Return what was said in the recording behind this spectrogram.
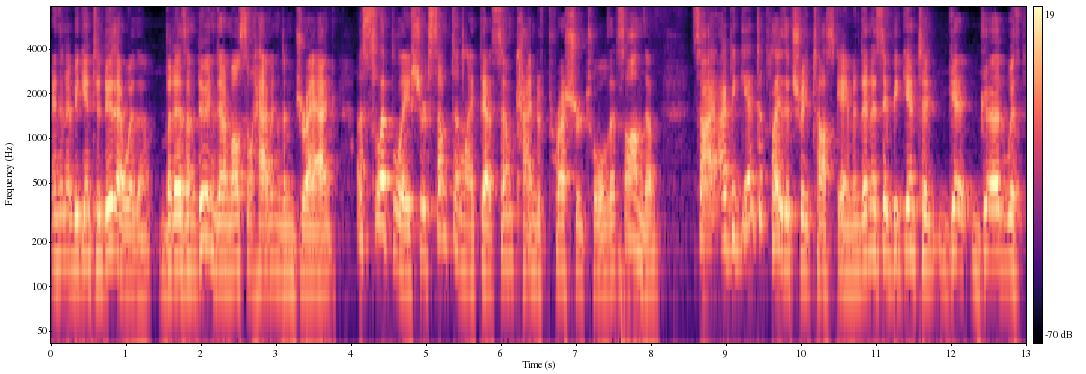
And then I begin to do that with them. But as I'm doing that, I'm also having them drag a slip leash or something like that, some kind of pressure tool that's on them. So I, I began to play the treat toss game. And then as I begin to get good with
